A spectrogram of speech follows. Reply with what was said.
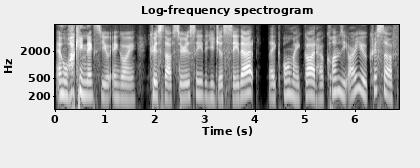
and walking next to you and going christoph seriously? Did you just say that? Like oh my god how clumsy are you? Christoph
